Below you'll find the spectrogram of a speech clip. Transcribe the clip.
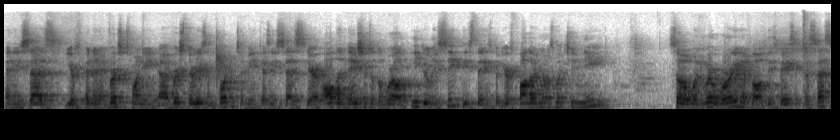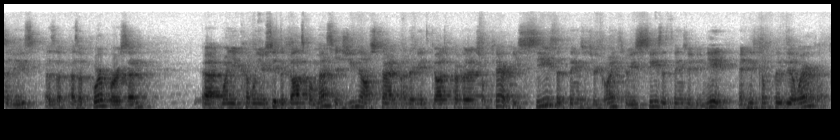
And he says, and in verse 20, uh, verse 30 is important to me because he says here, all the nations of the world eagerly seek these things, but your Father knows what you need. So when we're worrying about these basic necessities as a, as a poor person, uh, when you come, when you receive the gospel message, you now stand underneath God's providential care. He sees the things that you're going through. He sees the things that you need, and He's completely aware of it.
